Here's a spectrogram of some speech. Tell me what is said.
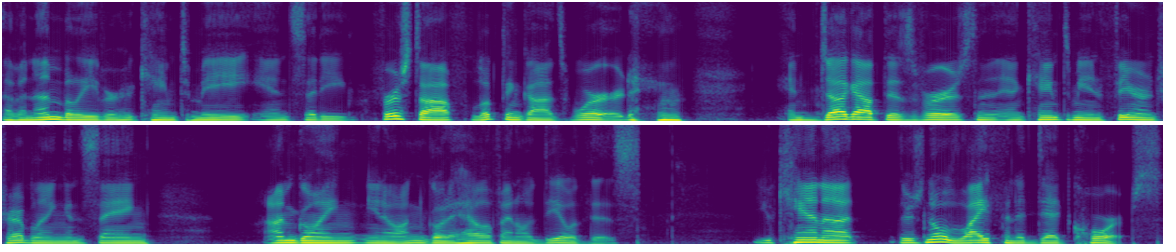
of an unbeliever who came to me and said he first off looked in God's word and dug out this verse and, and, came to me in fear and trembling and saying, I'm going, you know, I'm going to go to hell if I don't deal with this. You cannot, there's no life in a dead corpse.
